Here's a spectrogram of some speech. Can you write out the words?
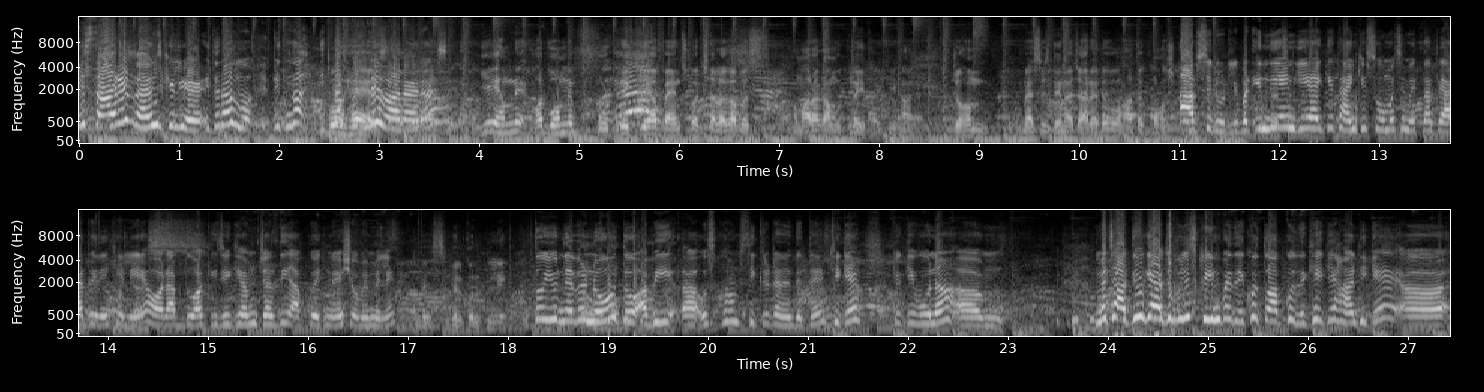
ये सारे फैंस के लिए इतना इतना वो इतना है ऐसा, वाला है ना? ये हमने और वो हमने पोर्ट्रे किया फैंस को अच्छा लगा बस हमारा काम उतना ही था कि हाँ जो हम मैसेज देना चाह रहे थे वो वहाँ तक पहुँच absolutely but in the end ये है कि थैंक यू सो मच हमें इतना प्यार देने के लिए और आप दुआ कीजिए कि हम जल्दी आपको एक नए शो में मिले। बस बिल्कुल। तो यू नेवर नो तो अभी उसको हम सीक्रेट रहने देते हैं ठीक है? क्योंकि वो ना मैं चाहती हूँ कि आज जब मुझे स्क्रीन पे देखो तो आपको दिखे कि हाँ ठीक है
